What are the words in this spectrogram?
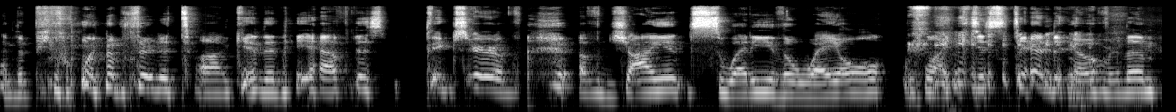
and the people went up there to talk and then they have this picture of of giant sweaty the whale like just standing over them.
